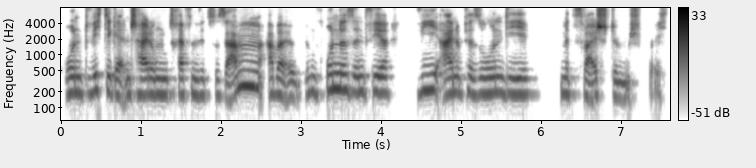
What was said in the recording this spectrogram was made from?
und wichtige Entscheidungen treffen wir zusammen. Aber im Grunde sind wir wie eine Person, die mit zwei Stimmen spricht.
